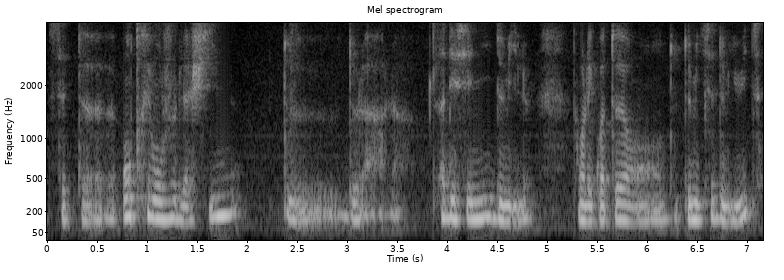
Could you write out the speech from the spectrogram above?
cette euh, entrée en jeu de la Chine de, la décennie 2000 pour l'Équateur en 2007-2008.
